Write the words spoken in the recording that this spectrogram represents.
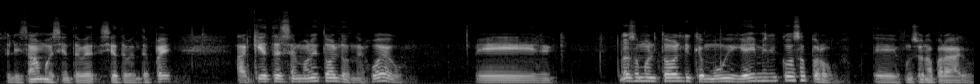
Utilizamos el 720p. Aquí este es el monitor donde juego. Eh, no es un monitor que muy gaming y cosas, pero eh, funciona para algo.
